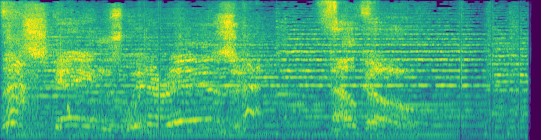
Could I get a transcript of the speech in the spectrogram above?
This game's winner is Falco.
